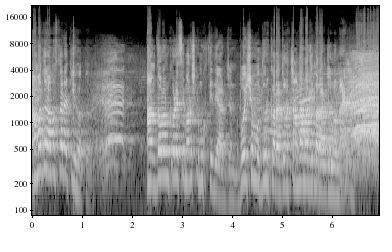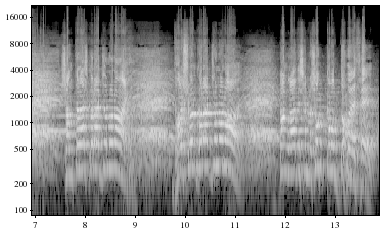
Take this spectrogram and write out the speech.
আমাদের অবস্থাটা কি হতো? আন্দোলন করেছে মানুষকে মুক্তি দেওয়ার জন্য, বৈষম্য দূর করার জন্য, চাঁদাবাজি করার জন্য নয়। সন্ত্রাস করার জন্য নয়। ধর্ষণ করার জন্য নয়। বাংলাদেশ আমরা সক্ষমবদ্ধ হয়েছে।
